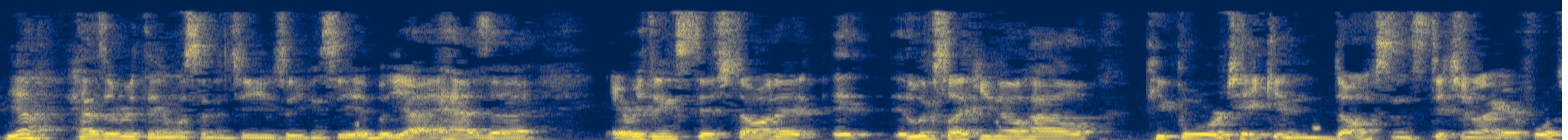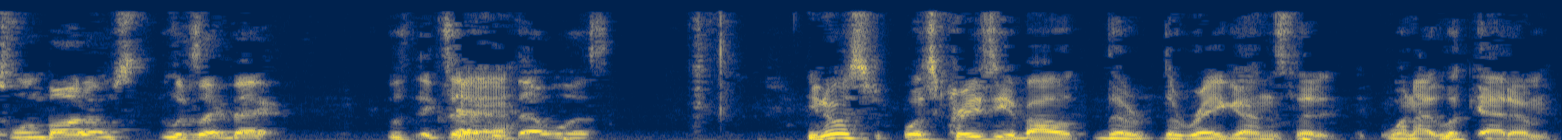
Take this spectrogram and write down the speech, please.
yeah, has everything. I'm gonna send it to you so you can see it. But yeah, it has uh, everything stitched on it. It it looks like you know how people were taking dunks and stitching on Air Force One bottoms. It looks like that. Was exactly Yeah. what that was. You know what's what's crazy about the the ray guns that when I look at them,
